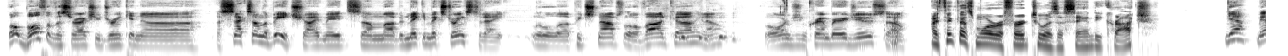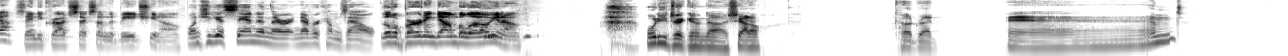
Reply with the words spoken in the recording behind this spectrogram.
Well, both of us are actually drinking uh, a sex on the beach. I made some. I've been making mixed drinks tonight. little uh, peach schnapps, a little vodka, you know, little orange and cranberry juice. So I think that's more referred to as a sandy crotch. yeah, yeah. Sandy crotch, sex on the beach. You know, Once you get sand in there, it never comes out. little burning down below. You know. What are you drinking, uh, Shadow? Code Red. And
